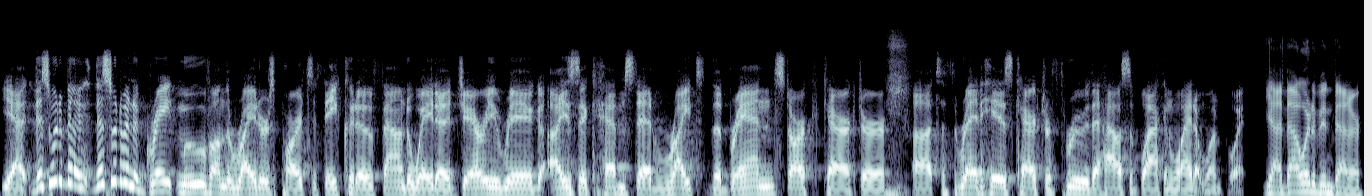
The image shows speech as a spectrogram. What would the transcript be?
Yeah, this would have been this would have been a great move on the writers' parts if they could have found a way to jerry rig Isaac Hempstead Wright the Bran Stark character uh, to thread his character through the House of Black and White at one point. Yeah, that would have been better.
